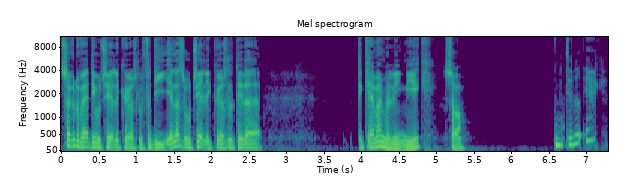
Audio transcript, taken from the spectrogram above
Så kan det være, det er utærlig kørsel, fordi ellers utærlig kørsel, det der, det kan man vel egentlig ikke, så. Men det ved jeg ikke.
